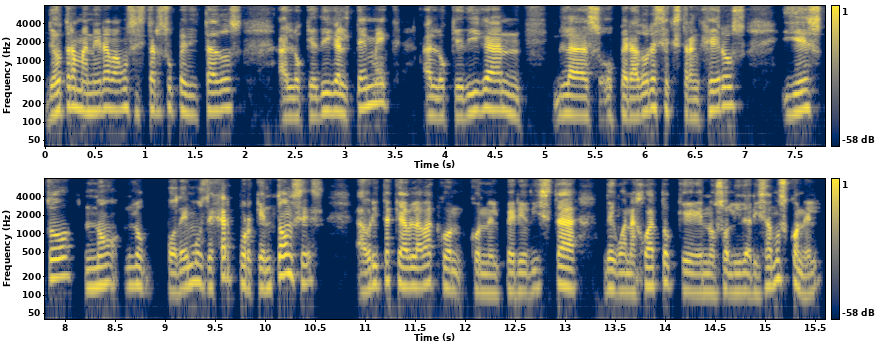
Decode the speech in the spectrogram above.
De otra manera vamos a estar supeditados a lo que diga el TEMEC, a lo que digan los operadores extranjeros, y esto no lo podemos dejar, porque entonces, ahorita que hablaba con, con el periodista de Guanajuato, que nos solidarizamos con él,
